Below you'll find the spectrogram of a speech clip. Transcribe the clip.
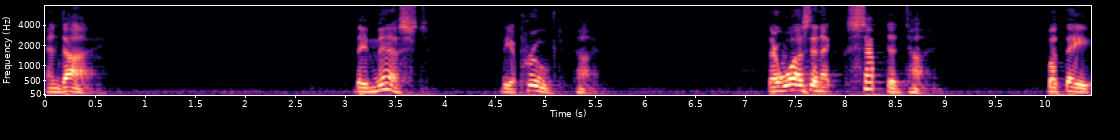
and die. They missed the approved time. There was an accepted time, but they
